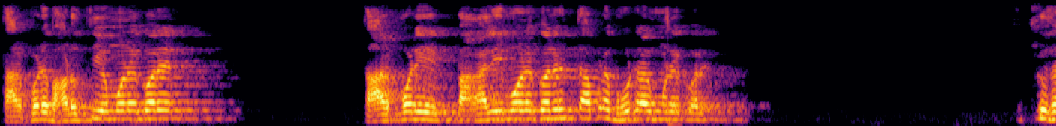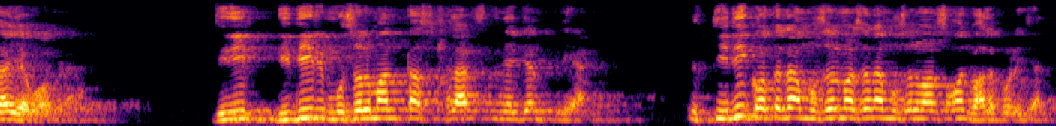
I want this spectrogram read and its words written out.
তারপরে ভারতীয় মনে করেন, তারপরে বাঙালি মনে করেন, তারপরে ভোটার মনে করেন। কোথায় যাব আমরা? দিদির দিদির মুসলমান তার খেলার তিনি একজন প্লেয়ার তিনি কতটা মুসলমান সেটা মুসলমান সমাজ ভালো করে জানে।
